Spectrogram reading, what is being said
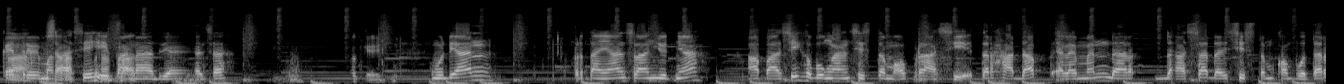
Oke, ah, terima kasih Ivana Adriansa. Oke. Okay. Kemudian pertanyaan selanjutnya, apa sih hubungan sistem operasi terhadap elemen da dasar dari sistem komputer?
